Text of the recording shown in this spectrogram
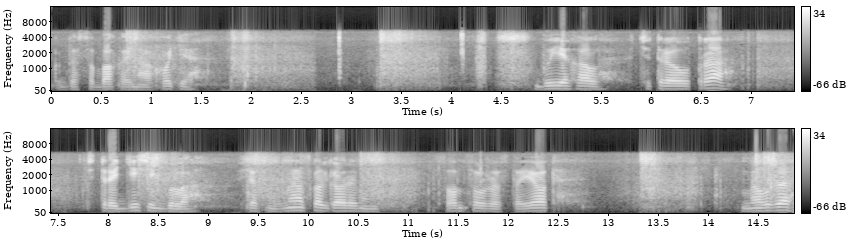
Когда собакой на охоте. Выехал в 4 утра. 4.10 было. Сейчас не знаю сколько времени. Солнце уже встает. Но уже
